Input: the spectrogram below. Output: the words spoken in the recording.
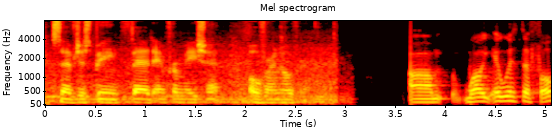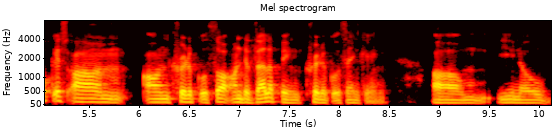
instead of just being fed information over and over. Um, well, it was the focus on on critical thought, on developing critical thinking. Um, you know,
